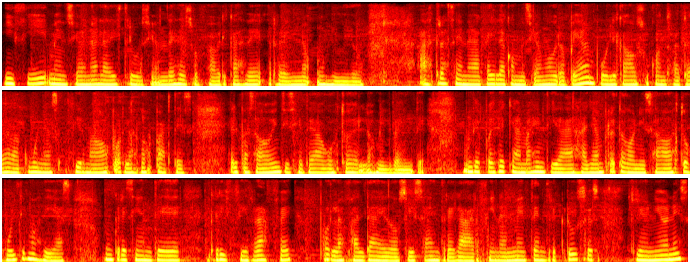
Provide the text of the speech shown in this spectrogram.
y sí menciona la distribución desde sus fábricas de Reino Unido. AstraZeneca y la Comisión Europea han publicado su contrato de vacunas firmado por las dos partes el pasado 27 de agosto del 2020, después de que ambas entidades hayan protagonizado estos últimos días un creciente rifirrafe por la falta de dosis a entregar. Finalmente, entre cruces, reuniones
